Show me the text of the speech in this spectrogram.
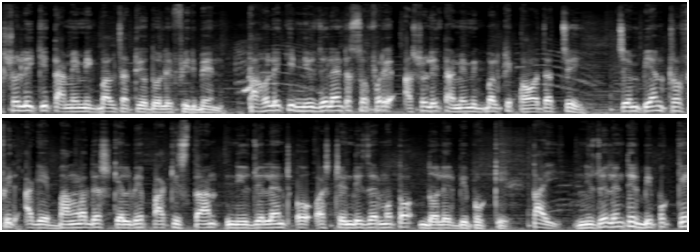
আসলেই কি তামিম ইকবাল জাতীয় দলে ফিরবেন? তাহলে কি নিউজিল্যান্ড সফরে আসলেই তামিম ইকবালকে পাওয়া যাচ্ছে? চ্যাম্পিয়ন ট্রফির আগে বাংলাদেশ খেলবে পাকিস্তান নিউজিল্যান্ড ও ওয়েস্ট ইন্ডিজের মতো দলের বিপক্ষে। তাই নিউজিল্যান্ডের বিপক্ষে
